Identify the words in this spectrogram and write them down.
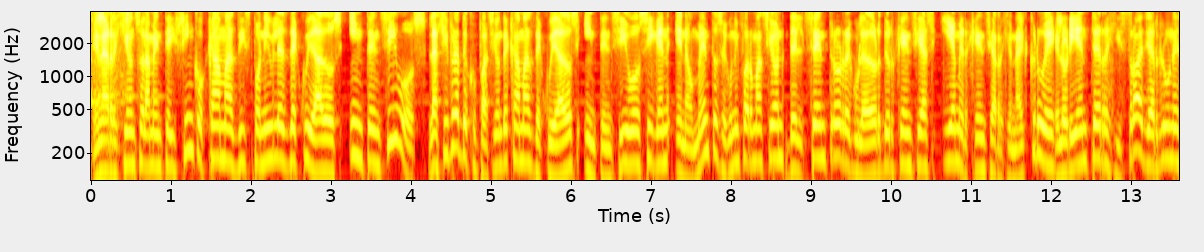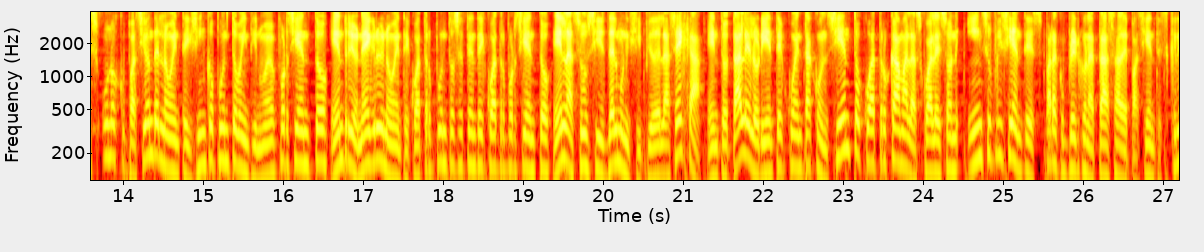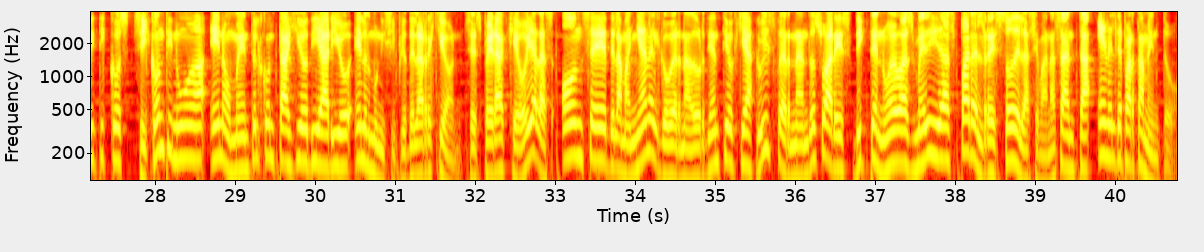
En la región solamente hay cinco camas disponibles de cuidados intensivos. Las cifras de ocupación de camas de cuidados intensivos siguen en aumento según información del Centro Regulador de Urgencias y Emergencia Regional CRUE. El Oriente registró ayer lunes una ocupación del 95.29% en Río Negro y 94.74% en las UCIs del municipio de La Ceja. En total, el Oriente cuenta con 104 camas, las cuales son insuficientes para cumplir con la tasa de pacientes críticos si continúa en aumento el contagio diario en los municipios de la región. Se espera que hoy a las 11 de la mañana el gobernador de Antioquia, Luis Fernando Suárez, dicte nuevas medidas para el resto de la Semana Santa en el departamento.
